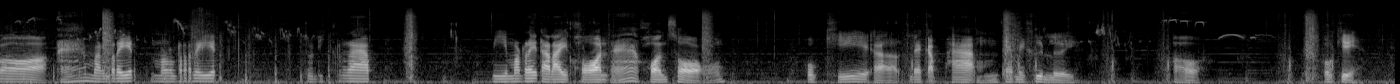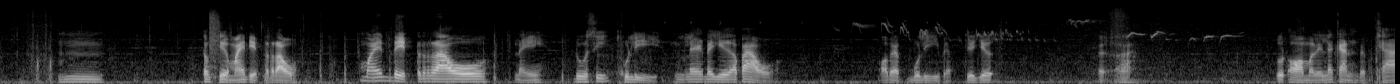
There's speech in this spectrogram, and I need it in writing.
ก็อ่ามาเรดมาเรดสวัสดีครับ มีมาเรดอะไรคอนอ่าคอนสองโอเคอ่าแลกกับผ้าแทบไม่ขึ้นเลยอ๋อโอเค อืม ต้องเจอไม้เด็ดเรา ไม้เด็ดเราไหน ดูสิบุหรี่แลกได้เยอะเปล่าเอาแบบบุหรี่แบบเยอะๆเอออะรูดออมมาเลยแล้วกันแบบช้า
